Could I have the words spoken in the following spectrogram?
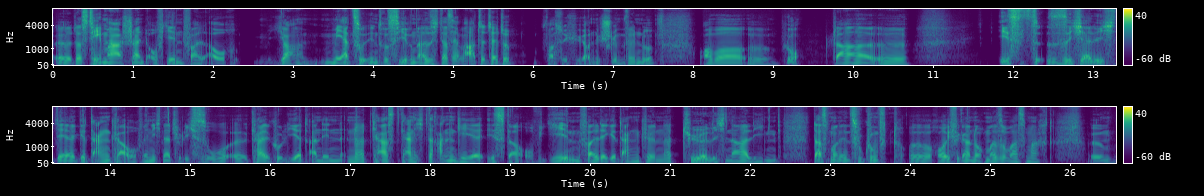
Äh, das Thema scheint auf jeden Fall auch ja mehr zu interessieren, als ich das erwartet hätte, was ich ja nicht schlimm finde. Aber äh, ja, da äh, ist sicherlich der Gedanke, auch wenn ich natürlich so äh, kalkuliert an den Nerdcast gar nicht drangehe, ist da auf jeden Fall der Gedanke natürlich naheliegend, dass man in Zukunft äh, häufiger nochmal sowas macht. Ähm,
